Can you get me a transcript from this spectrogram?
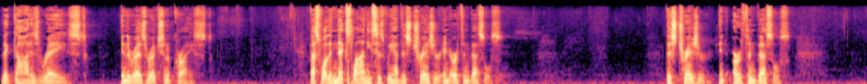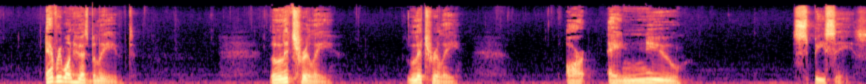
that God has raised in the resurrection of Christ that's why the next line he says we have this treasure in earthen vessels. This treasure in earthen vessels. Everyone who has believed literally, literally are a new species,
